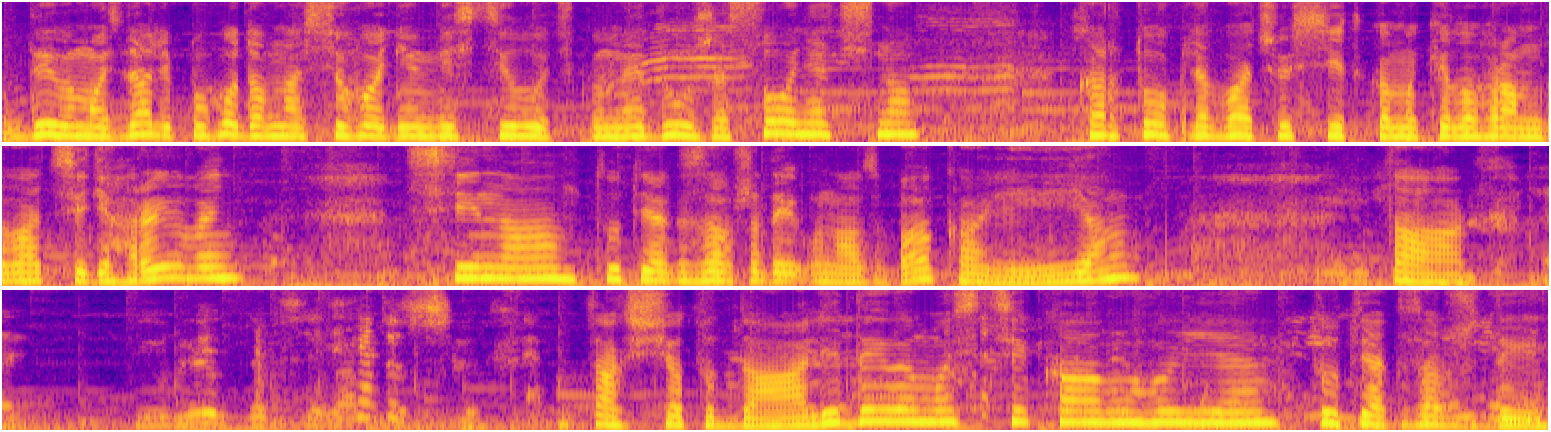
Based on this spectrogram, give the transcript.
дивимось далі. Погода в нас сьогодні в місті Луцьку не дуже сонячна. Картопля бачу сітками кілограм 20 гривень. Ціна. Тут, як завжди, у нас бакалія. Так. Так, що тут далі дивимось цікавого є. Тут, як завжди,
